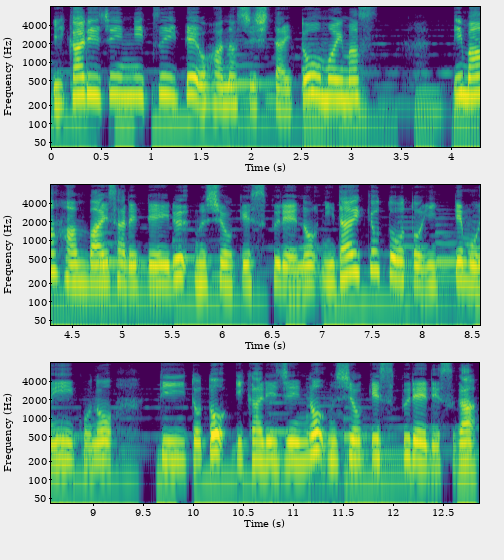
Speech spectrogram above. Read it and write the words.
怒り人についてお話ししたいと思います。今販売されている虫除けスプレーの二大巨頭と言ってもいいこのディートと怒り人の虫除けスプレーですが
